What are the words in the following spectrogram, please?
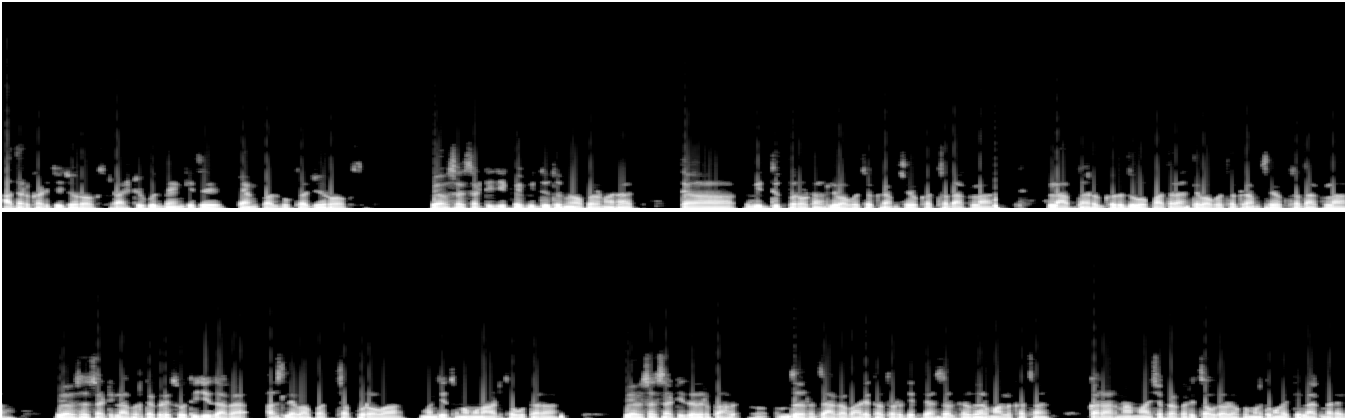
आधार कार्डची झेरॉक्स राष्ट्रीयकृत बँकेचे बँक पासबुकचा झेरॉक्स व्यवसायासाठी जी काही विद्युत तुम्ही वापरणार आहात त्या विद्युत पुरवठा असल्याबाबतचा ग्रामसेवकाचा दाखला लाभधारक गरजू व पात्र असल्याबाबतचा ग्रामसेवकचा दाखला व्यवसायासाठी लाभार्थ्याकडे स्वतःची जागा असल्याबाबतचा पुरावा म्हणजेच नमुना आठचा उतारा. व्यवसायासाठी जर भा जर जागा भाडेतत्वावर घेतली असेल तर घरमालकाचा करारनामा अशा प्रकारे चौदा डॉक्युमेंट तुम्हाला ते लागणार आहे.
